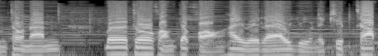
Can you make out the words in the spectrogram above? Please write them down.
มเท่านั้น เบอร์โทรของเจ้าของให้ไว้แล้วอยู่ในคลิปครับ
